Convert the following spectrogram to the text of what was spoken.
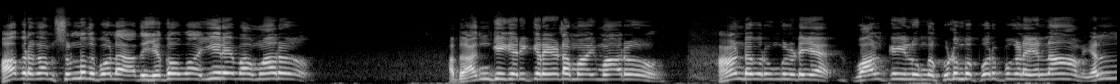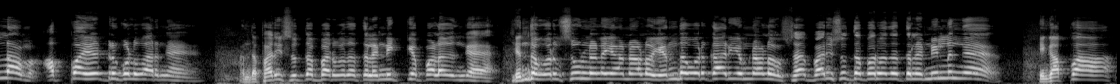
ஆபிரகாம் சொன்னது போல அது எகோவா ஈரேவா மாறும். அது அங்கீகரிக்கிற இடமாய் மாறும். ஆண்டவர் உங்களுடைய வாழ்க்கையில் உங்கள் குடும்ப பொறுப்புகளை எல்லாம் எல்லாம் அப்பா ஏற்றுக்கொள்வாருங்க. அந்த பரிசுத்த பர்வதத்தில் நிற்க பழகுங்க. எந்த ஒரு சூழ்நிலையானாலும் எந்த ஒரு காரியம்னாலும் ச- பரிசுத்த பர்வதத்தில் நில்லுங்க. எங்கள் அப்பா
